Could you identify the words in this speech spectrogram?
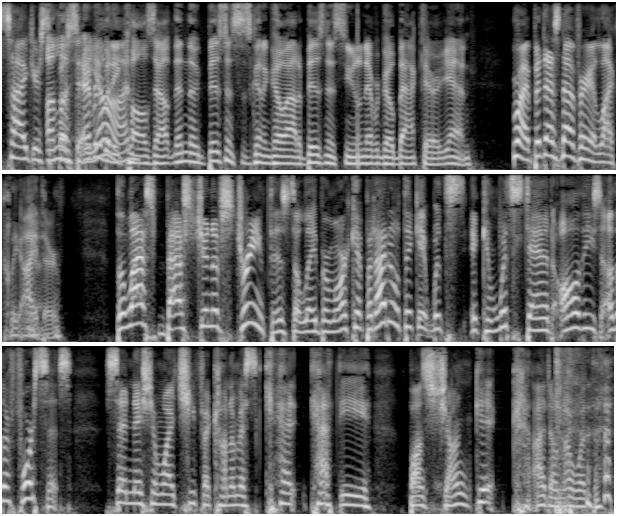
side you're supposed Unless to be everybody on- calls out, then the business is going to go out of business and you'll never go back there again. Right, but that's not very likely either. The last bastion of strength is the labor market, but I don't think it with, it can withstand all these other forces, said nationwide chief economist Kathy Bostjancic. I don't know what the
